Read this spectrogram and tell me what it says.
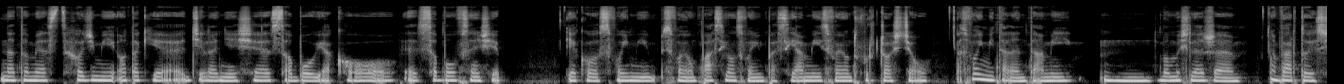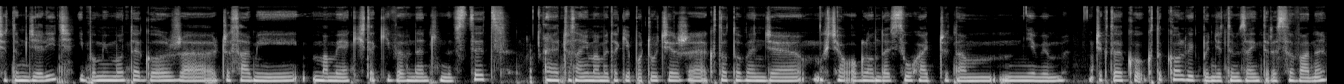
Natomiast chodzi mi o takie dzielenie się sobą jako e, sobą w sensie jako swoimi, swoją pasją, swoimi pasjami, swoją twórczością, swoimi talentami, mm, bo myślę, że warto jest się tym dzielić i pomimo tego, że czasami mamy jakiś taki wewnętrzny wstyd, e, czasami mamy takie poczucie, że kto to będzie chciał oglądać, słuchać, czy tam, nie wiem, czy kto, ktokolwiek będzie tym zainteresowany,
